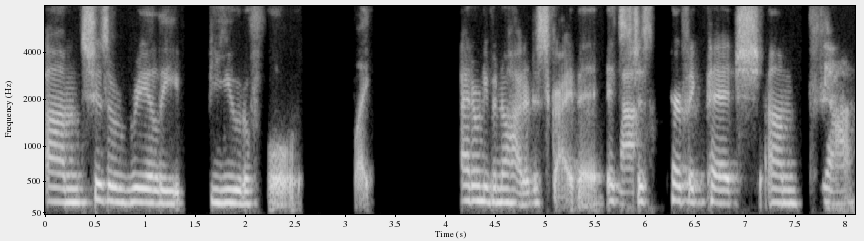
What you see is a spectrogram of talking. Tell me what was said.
Um, she has a really beautiful, like I don't even know how to describe it. It's Yeah. just perfect pitch. Um, yeah.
